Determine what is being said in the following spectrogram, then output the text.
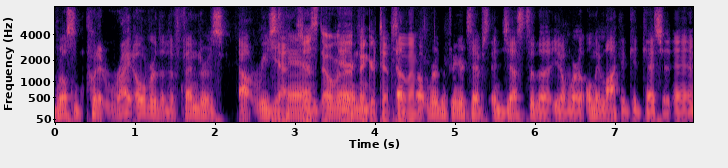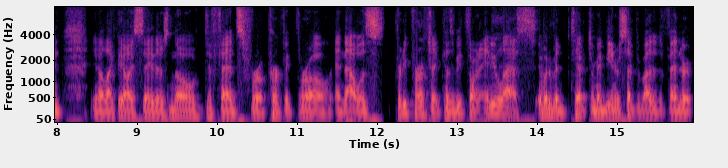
Wilson put it right over the defender's outreached yeah, hand. just over the fingertips of him. over the fingertips and just to the you know where only Lockett could catch it. And you know, like they always say, there's no defense for a perfect throw, and that was pretty perfect because if we'd thrown any less, it would have been tipped or maybe intercepted by the defender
